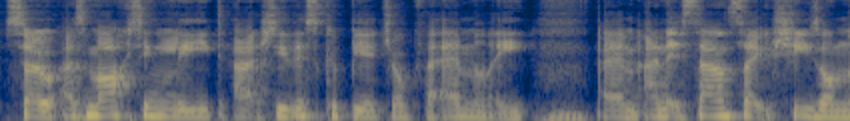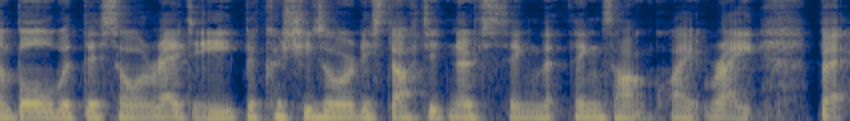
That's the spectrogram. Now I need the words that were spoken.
So, as marketing lead, actually, this could be a job for Emily. Um, and it sounds like she's on the ball with this already because she's already started noticing that things aren't quite right. But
